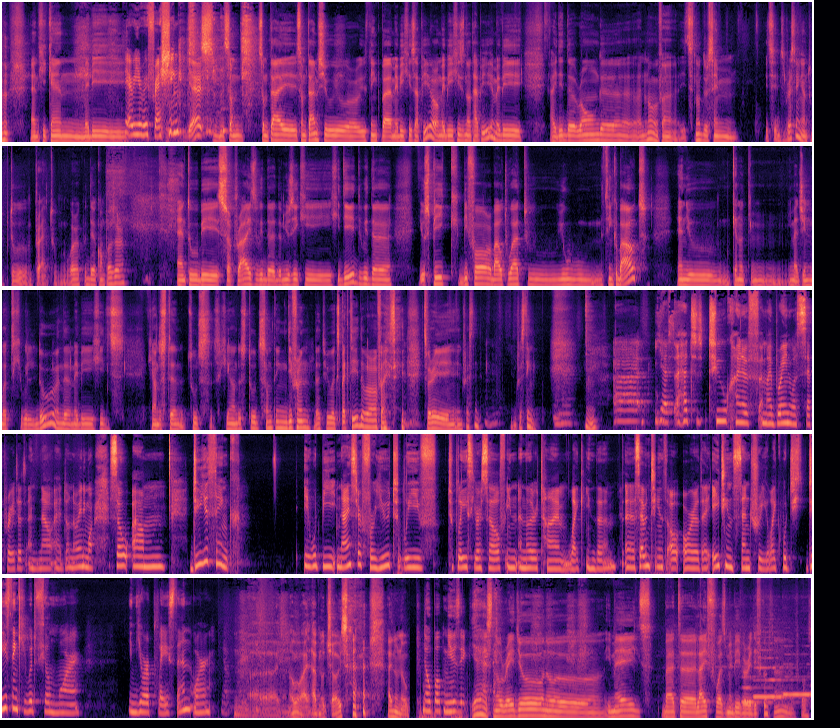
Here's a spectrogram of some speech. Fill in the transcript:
And he can maybe very refreshing. Yes some sometimes sometimes you, you you think but maybe he's happy or maybe he's not happy maybe i did the wrong uh, i don't know if I, it's not the same it's interesting and to to to work with the composer and to be surprised with the, the music he he did with the you speak before about what you think about and you cannot imagine what he will do and uh, maybe he's he understood he understood something different that you expected or it's very interesting mm-hmm. interesting mm-hmm. Mm. Uh, yes, I had two kind of. my brain was separated, and now I don't know anymore. So, um, do you think it would be nicer for you to leave to place yourself in another time like in the uh, 17th or, or, the 18th century. Like would you, do you think you would feel more in your place then or? No. Uh, i don't know. I have no choice. I don't know. No pop music. Yes no radio no emails but uh, life was maybe very difficult huh? of course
